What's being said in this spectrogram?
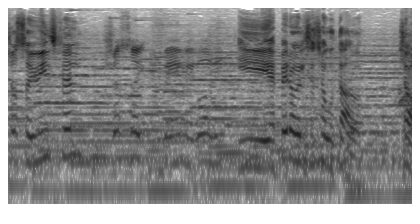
Yo soy Vincefeld yo soy BM Godi. y espero que les haya gustado. Chau.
